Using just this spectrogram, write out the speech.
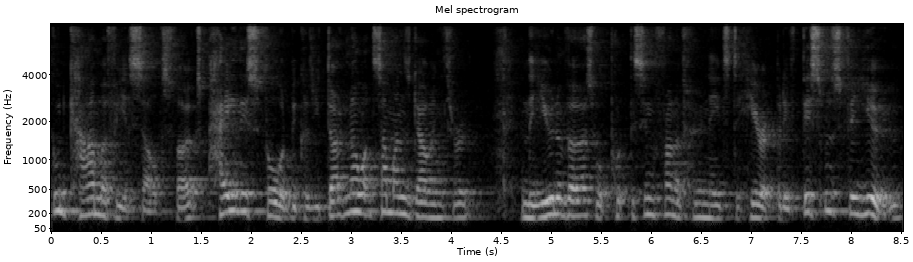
good karma for yourselves, folks. Pay this forward because you don't know what someone's going through. And the universe will put this in front of who needs to hear it. But if this was for you,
